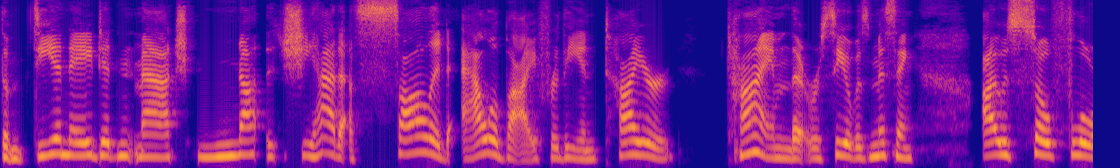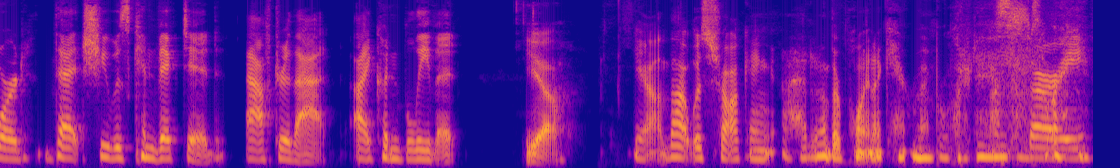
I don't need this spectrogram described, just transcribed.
The DNA didn't match. Not, she had a solid alibi for the entire time that Rocio was missing. I was so floored that she was convicted after that. I couldn't believe it. Yeah. Yeah, that was shocking. I had another point. I can't remember what it is. I'm sorry.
